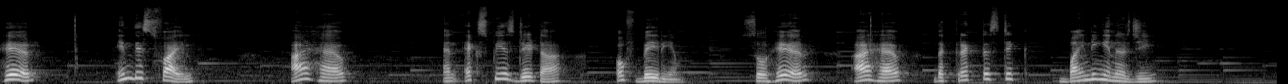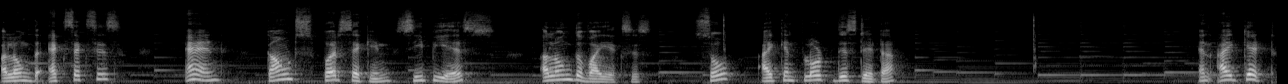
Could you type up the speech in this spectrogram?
Here in this file I have an XPS data of barium. So here I have the characteristic binding energy along the x-axis and counts per second CPS along the y-axis. So I can plot this data and I get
